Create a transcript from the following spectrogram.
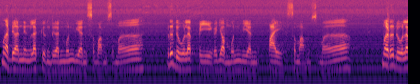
เมื่อเดือนหนึ่งและกึ่งเดือนหมุนเวียนสม่ำเสมอ ฤดูและปีก็ย่อมหมุนเวียนไปสม่ำเสมอ เมื่อฤดูและ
